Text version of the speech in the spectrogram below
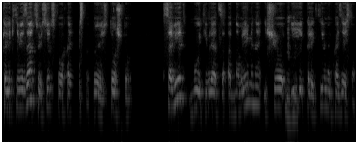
коллективизацию сельского хозяйства. То есть то, что совет будет являться одновременно еще и коллективным хозяйством.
